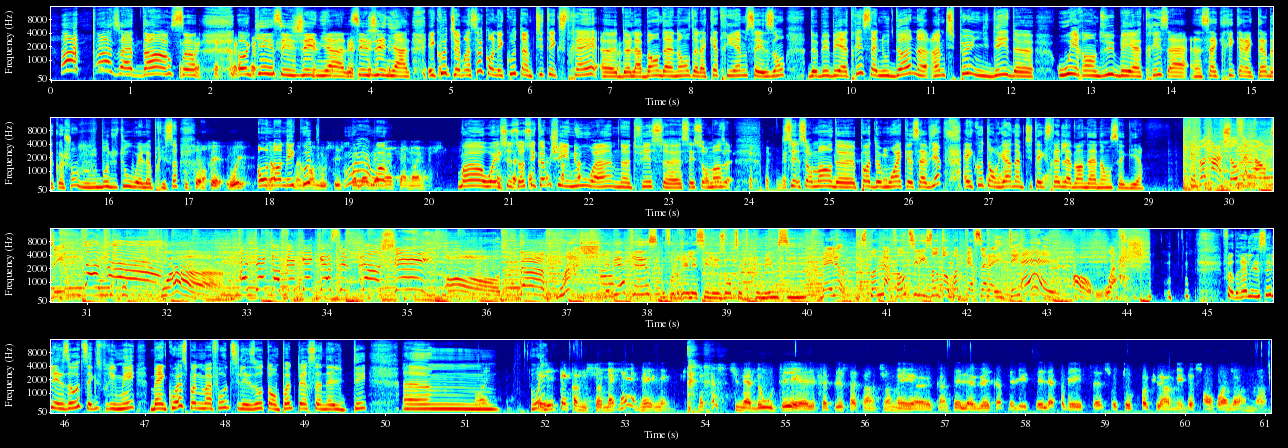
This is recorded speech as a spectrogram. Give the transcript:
J'adore ça. OK, c'est génial. C'est génial. Écoute, j'aimerais ça qu'on écoute un petit extrait euh, de la bande-annonce de la quatrième saison de Bébé Béatrice. Ça nous donne un petit peu une idée de où est rendue Béatrice à un sacré caractère de cochon. Je ne sais pas du tout où elle a pris ça. Tout à fait. Oui. On Non, en écoute? Aussi. Bah oui, c'est ça. C'est comme chez nous, hein. Notre fils, euh, c'est sûrement, c'est sûrement de pas de moi que ça vient. Écoute, on regarde un petit extrait de la bande-annonce, Guy. Chose à part dire. Tata! Quoi? Attends qu'on fait caca sur le plancher! Oh, tape! Wesh! Mais Béatrice, il faudrait laisser les autres s'exprimer aussi. Ben là, c'est pas de ma faute si les autres ont pas de personnalité. Hey! Oh, wesh! Faudrait laisser les autres s'exprimer. Ben quoi, c'est pas de ma faute si les autres ont pas de personnalité. Euh, Ouais. Oui. Elle était comme ça. Maintenant, mais, mais- maintenant c'est une ado, tu sais, elle fait plus attention, mais euh, quand elle avait, quand elle était la princesse autoproclamée de son royaume, là,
